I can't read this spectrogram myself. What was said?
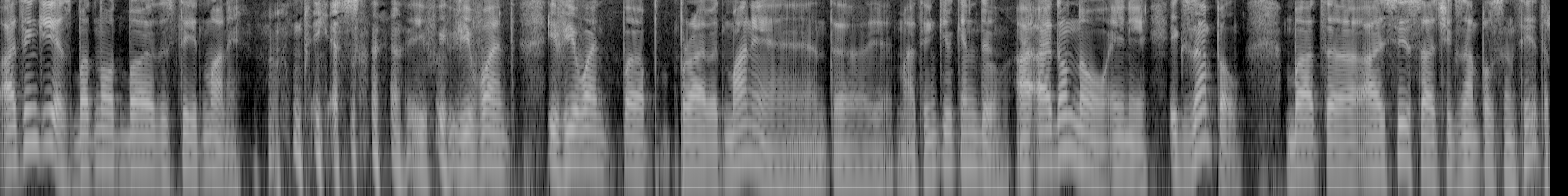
I think yes, but not by the state money. yes, if, if you find if you find uh, private money, and uh, yeah, I think you can do. I, I don't know any example, but uh, I see such examples in theater.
